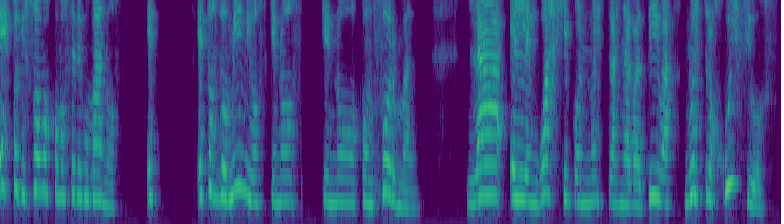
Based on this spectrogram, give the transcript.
esto que somos como seres humanos, estos dominios que nos, que nos conforman, la, el lenguaje con nuestras narrativas, nuestros juicios,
